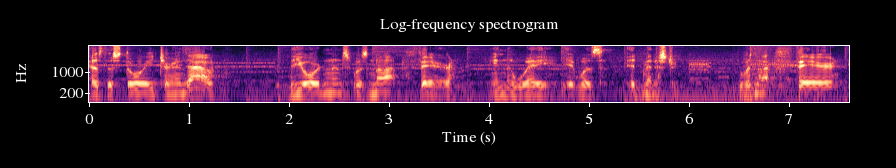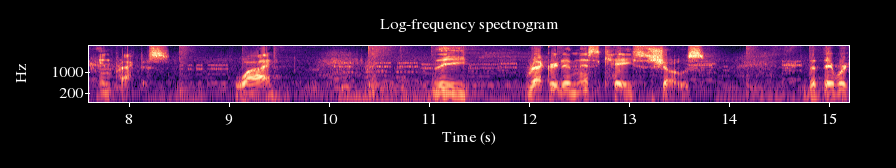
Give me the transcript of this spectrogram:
as the story turns out, the ordinance was not fair in the way it was administered. It was not fair in practice. Why? The record in this case shows that there were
